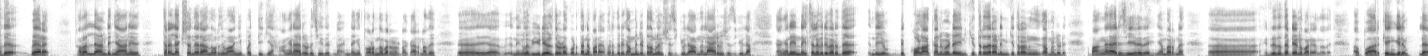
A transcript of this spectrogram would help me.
അത് വേറെ. അതല്ലാണ്ട് ഞാൻ ഇത്ര ലക്ഷം തരാമെന്ന് പറഞ്ഞ് വാങ്ങി പറ്റിക്കുക. അങ്ങനെ ആരോടും ചെയ്തിട്ടുണ്ട് ഉണ്ടെങ്കിൽ തുറന്ന് പറയണം കേട്ടോ. കാരണം അത് നിങ്ങൾ വീഡിയോയിലൂടെ കൂടെ തന്നെ പറയാം. വെറുതെ ഒരു കമന്റ് ഇട്ട് നമ്മൾ വിശ്വസിക്കില്ല എന്നല്ല ആരും വിശ്വസിക്കില്ല അങ്ങനെ ഉണ്ടെങ്കിൽ ചിലവർ വെറുതെ എന്ത് ചെയ്യും? ഇത് കൊളാക്കാൻ വേണ്ടി എനിക്ക് ഇത്ര തരാണ്ട് എനിക്ക് ഇത്ര കമന്റ് ഇടും. അപ്പോൾ അങ്ങനെ ആരും ചെയ്യരുത്. ഞാൻ പറഞ്ഞ ഹൃദയത്തെ തട്ടിയാണ് പറയുന്നത്. അപ്പോൾ ആർക്കെങ്കിലും അല്ലേ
